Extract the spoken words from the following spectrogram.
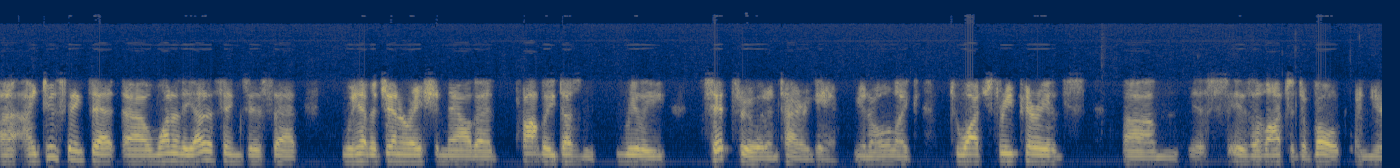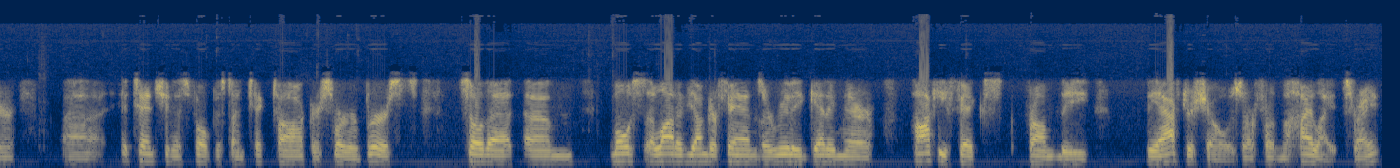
uh, I do think that uh, one of the other things is that we have a generation now that probably doesn't really sit through an entire game. You know, like to watch three periods um, is is a lot to devote when you're uh, attention is focused on TikTok or shorter bursts, so that um, most a lot of younger fans are really getting their hockey fix from the the after shows or from the highlights, right?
